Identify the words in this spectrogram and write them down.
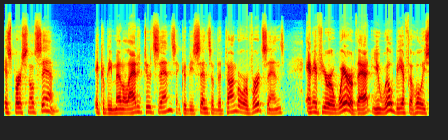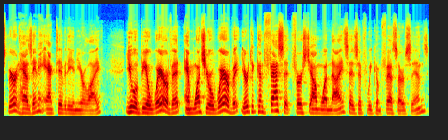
is personal sin. It could be mental attitude sins, it could be sins of the tongue or overt sins. And if you're aware of that, you will be if the Holy Spirit has any activity in your life. You will be aware of it, and once you're aware of it, you're to confess it. 1 John 1 9 says, If we confess our sins,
